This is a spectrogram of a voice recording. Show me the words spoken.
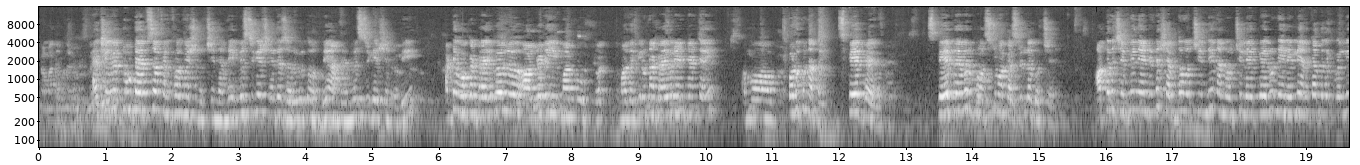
ప్రమాదం యాక్చువల్గా టూ టైప్స్ ఆఫ్ ఇన్ఫర్మేషన్ వచ్చిందండి. ఇన్వెస్టిగేషన్ అయితే జరుగుతుంది. అండ్ ఇన్వెస్టిగేషన్ అంటే ఒక డ్రైవర్ ఆల్రెడీ మాకు మా దగ్గర ఉన్న డ్రైవర్ ఏంటంటే పడుకున్న అతను spare driver spare driver first మా కస్టడీలోకి వచ్చారు అతను చెప్పింది ఏంటంటే శబ్దం వచ్చింది నన్ను వచ్చి లేపారు. నేను వెళ్ళి వెనకాతలకి వెళ్ళి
